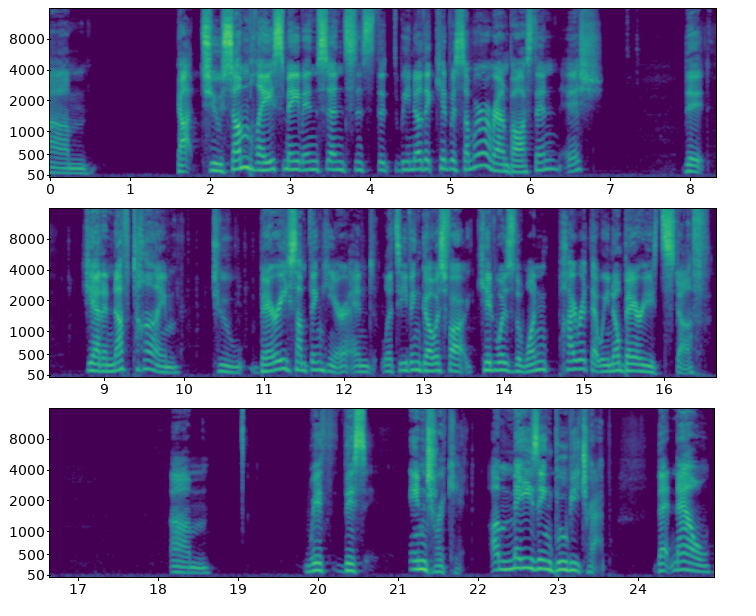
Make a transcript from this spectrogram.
um, got to some place, maybe and since, since the, we know that Kidd was somewhere around Boston ish, that he had enough time to bury something here. And let's even go as far. Kidd was the one pirate that we know buried stuff. Um, with this intricate amazing booby trap that now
